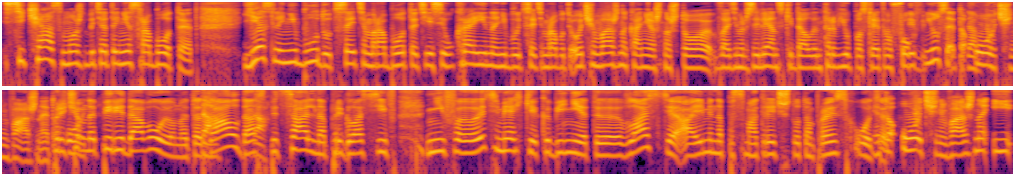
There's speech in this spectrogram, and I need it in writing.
Сейчас, может быть, это не сработает. Если не будут с этим работать, если Украина не будет с этим работать, очень важно, конечно, что Владимир Зеленский дал интервью после этого Fox News, это да. очень важно. Это Причем ой... на передовой он это да, дал, да, да, специально пригласив не в эти мягкие кабинеты власти, а именно посмотреть, что там происходит. Это очень важно, и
